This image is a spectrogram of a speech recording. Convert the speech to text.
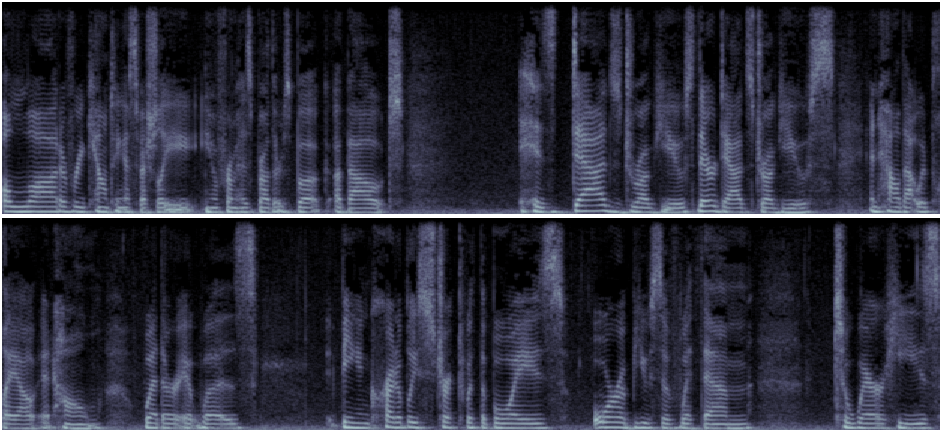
a lot of recounting, especially you know from his brother's book about his dad's drug use, their dad's drug use, and how that would play out at home, whether it was being incredibly strict with the boys or abusive with them to where he's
